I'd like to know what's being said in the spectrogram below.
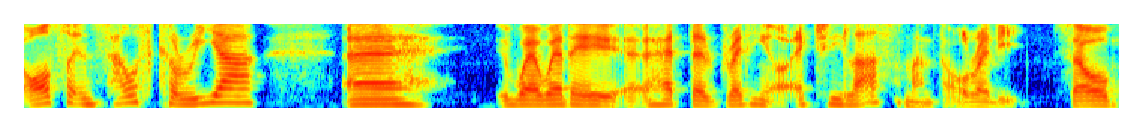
also in South Korea, uh, where where they uh, had the rating actually last month already. So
